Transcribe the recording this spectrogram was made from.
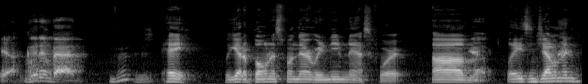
yeah, good and bad. Hey, we got a bonus one there. We didn't even ask for it. Um, yeah. Ladies and gentlemen,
